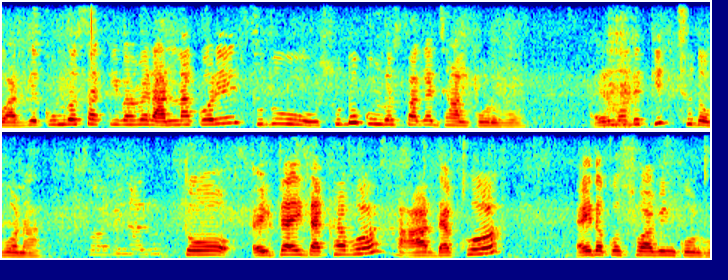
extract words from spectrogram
আজকে কুমড়ো শাক কীভাবে রান্না করি, শুধু শুধু কুমড়োর শাকের ঝাল করব। এর মধ্যে কিচ্ছু দেবো না। তো এইটাই দেখাবো। আর দেখো, এই দেখো, সয়াবিন করব।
